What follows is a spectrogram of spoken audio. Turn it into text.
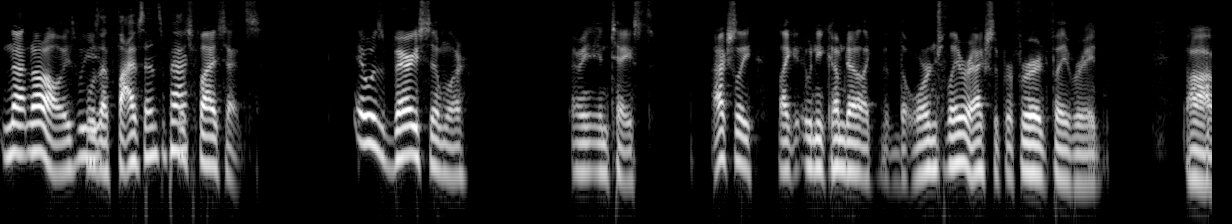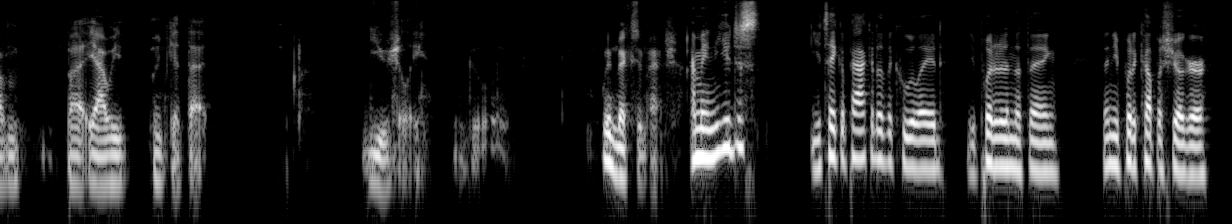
Not not always. We What was that five cents a It was pack? five cents. It was very similar. I mean, in taste. Actually, like when you come down like the, the orange flavor, I actually preferred Flavor Aid. Um, but yeah, we we'd get that usually. We'd mix and match. I mean, you just you take a packet of the Kool Aid, you put it in the thing, then you put a cup of sugar,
